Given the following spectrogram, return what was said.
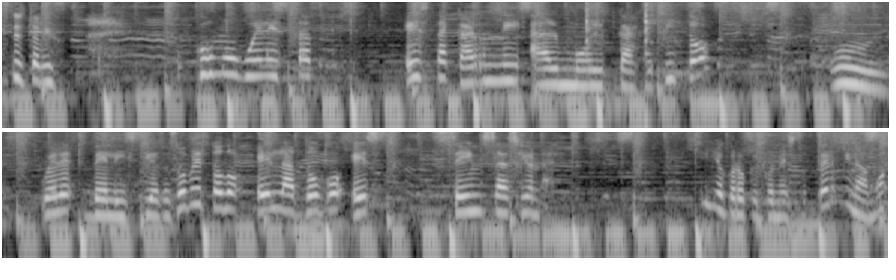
esto está bien. ¿Cómo huele esta, esta carne al molcajetito? Huele delicioso. Sobre todo el adobo es sensacional. Y yo creo que con esto terminamos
